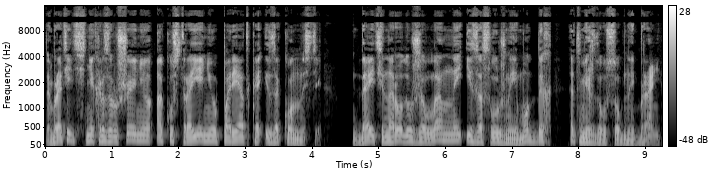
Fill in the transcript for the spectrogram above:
Обратитесь не к разрушению, а к устроению порядка и законности. Дайте народу желанный и заслуженный им отдых от междоусобной брани.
